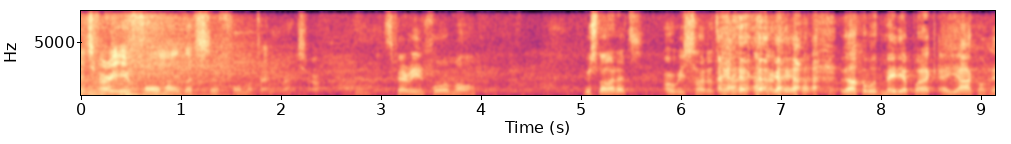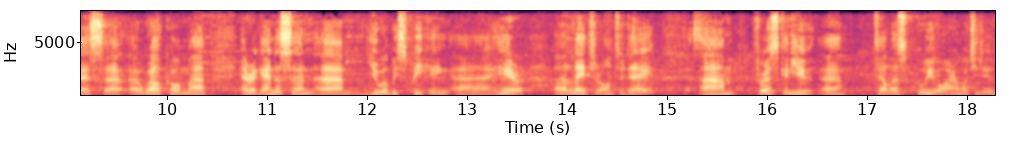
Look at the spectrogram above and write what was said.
It's very informal. That's the format anyway. So. Yeah, it's very informal. We started. Oh, we started. Yeah. okay, uh, welcome at Mediapark uh, Ja Congress. Uh, uh, welcome, uh, Eric Anderson. Um, you will be speaking uh, here uh, later on today. Yes. Um, first, can you uh, tell us who you are and what you do?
